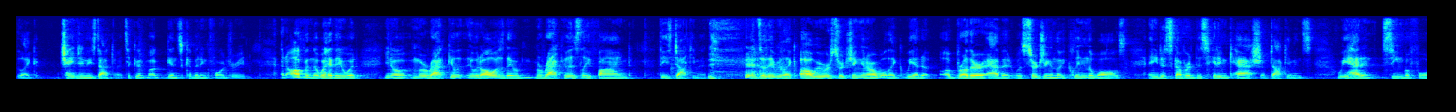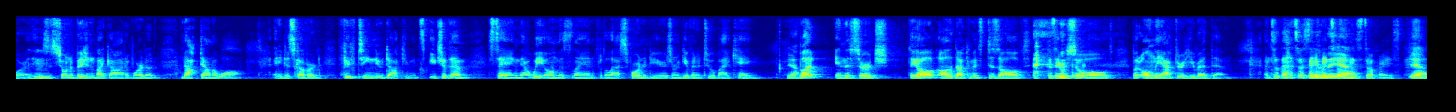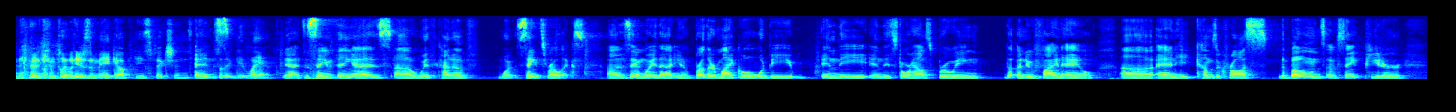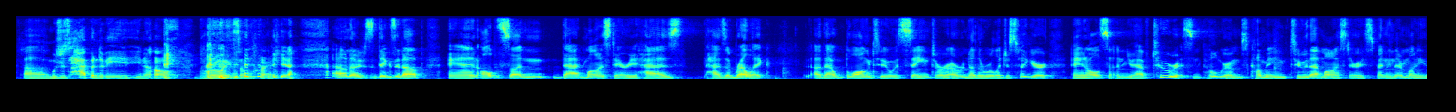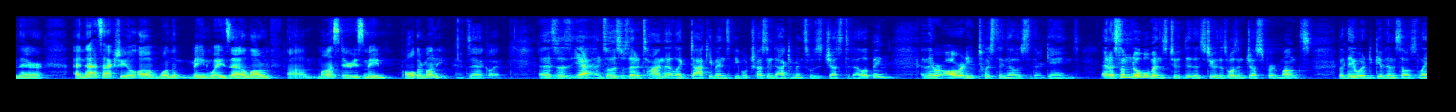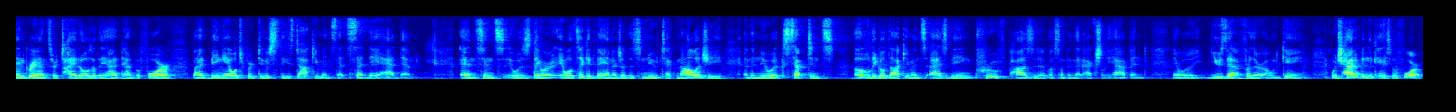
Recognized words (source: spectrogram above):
like changing these documents against committing forgery. And often the way they would, you know, miraculous it would always they would miraculously find these documents. and so they'd be like, "Oh, we were searching in our like we had a, brother abbot was searching and like cleaning the walls, and he discovered this hidden cache of documents we hadn't seen before. He was shown a vision by God of where to knock down a wall." And he discovered 15 new documents, each of them saying that we own this land for the last 400 years and we're given it to by a king. Yeah. But in the search, they all all the documents dissolved because they were so old, but only after he read them. And so that's when they then were telling yeah. stories. Yeah. They completely just make up these fictions And so they get land. Yeah, it's the same thing as uh, with kind of what saints relics. Uh, the same way that you know brother Michael would be in the in the storehouse brewing the, a new fine ale, uh, and he comes across the bones of Saint Peter. Um, Which just happened to be, you know, brewing somewhere. yeah, I don't know. He just digs it up, and all of a sudden, that monastery has has a relic uh, that belonged to a saint or, or another religious figure, and all of a sudden, you have tourists and pilgrims coming to that monastery, spending their money there, and that's actually uh, one of the main ways that a lot of uh, monasteries made all their money. Exactly. And this was yeah, and so this was at a time that like documents, people trusting documents was just developing, and they were already twisting those to their gains. And uh, some noblemen too did this too. This wasn't just for monks, but they would give themselves land grants or titles that they hadn't had before by being able to produce these documents that said they had them. And since it was they were able to take advantage of this new technology and the new acceptance of legal documents as being proof positive of something that actually happened. They were able to use that for their own gain, which hadn't been the case before.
